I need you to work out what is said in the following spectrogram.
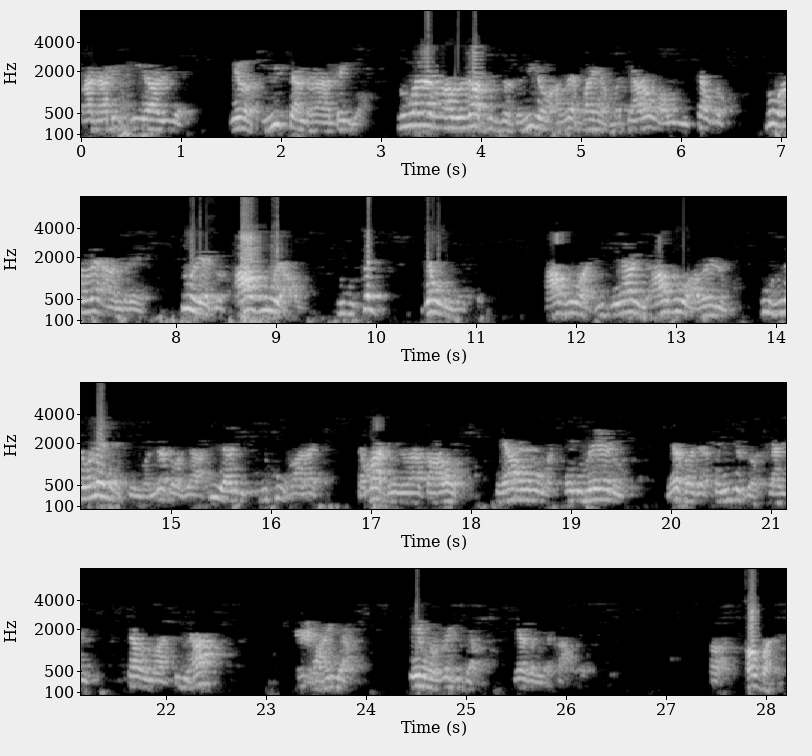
ပါဏာတိစီရာကြီးတဲ့ဒီတော့ဒီတန္တရာတိတ်ရောသူကလည်းဘာဝရဖြစ်ဆိုတတိတော်အသက်ပိုင်းအောင်မကြတော့ပါဘူးကြောက်တော့သူ့အသက်အန္တရာယ်သူ့ရဲ့အတွက်အားကိုးရအောင်သူစိတ်ရောက်နေတယ်အားကိုးကဒီတရားကြီးအားကိုးရပဲလို့ သူညှော်လိုက်တဲ့အချိန်မှာလက်တော်ပြအရာကြီးဒီခုခါလိုက်ဓမ္မဒေသနာကာတော့တရားဟောဖို့အချိန်မဲလို့ရက်ဆိုတဲ့အင်းကျွတ်တော်ကျမ်းကြီးကြောက်မှာဒီဟာဘာကြီးရအေဝံဝိจิตရက်ဆိုရတာဟုတ်ဟုတ်ပါတယ်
